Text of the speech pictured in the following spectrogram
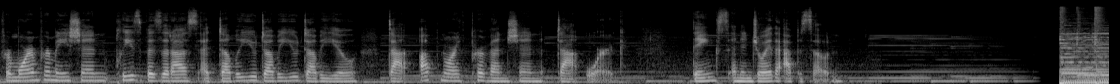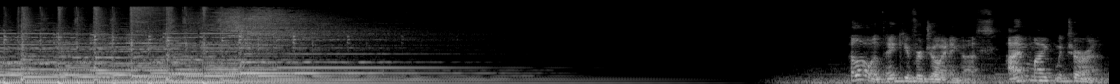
For more information, please visit us at www.upnorthprevention.org. Thanks and enjoy the episode. Hello, and thank you for joining us. I'm Mike Maturin,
